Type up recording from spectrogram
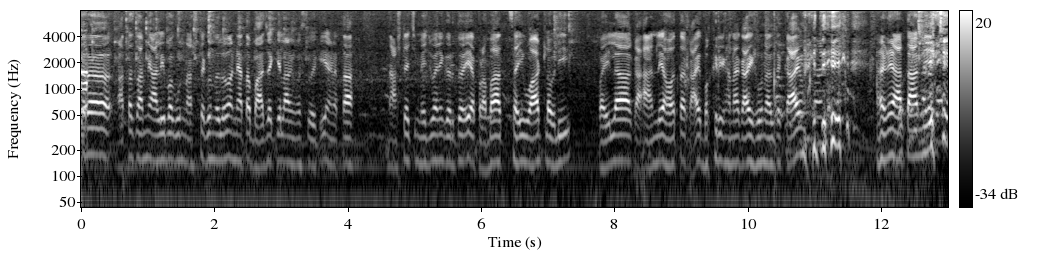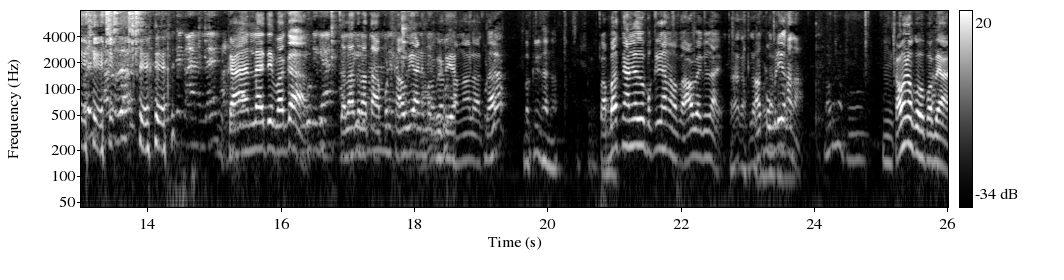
तर आताच आम्ही अलिबागून नाश्ता करून आलो आणि आता भाज्या केला आम्ही मस्त पैकी आणि आता नाश्त्याची मेजवानी करतोय. या प्रभात साई वाट लावली. पहिला का आणले होता काय बकरी खाना काय घेऊन आलं तर काय माहिती? आणि आता आम्ही काय आणलंय ते बघा. चला तर आता आपण खाऊया आणि मग भेटूया. आता. बकरी खाना. प्रभातने आणलेला तो बकरी खाना होता. हा वेगळा आहे. हा कोंबडी खाना. खाऊ नको पब्या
